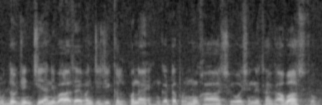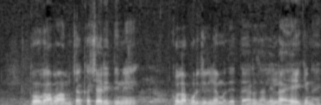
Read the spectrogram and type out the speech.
उद्धवजींची आणि बाळासाहेबांची जी कल्पना आहे गटप्रमुख हा शिवसेनेचा गाभा असतो. तो गाभा आमच्या कशा रीतीने कोल्हापूर जिल्ह्यामध्ये तयार झालेला आहे की नाही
